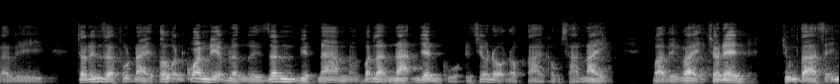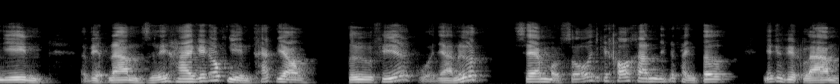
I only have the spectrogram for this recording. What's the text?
Là vì cho đến giờ phút này tôi vẫn quan niệm là người dân Việt Nam đó vẫn là nạn nhân của cái chế độ độc tài cộng sản này. Và vì vậy cho nên chúng ta sẽ nhìn Việt Nam dưới hai cái góc nhìn khác nhau từ phía của nhà nước xem một số những cái khó khăn những cái thành tựu những cái việc làm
